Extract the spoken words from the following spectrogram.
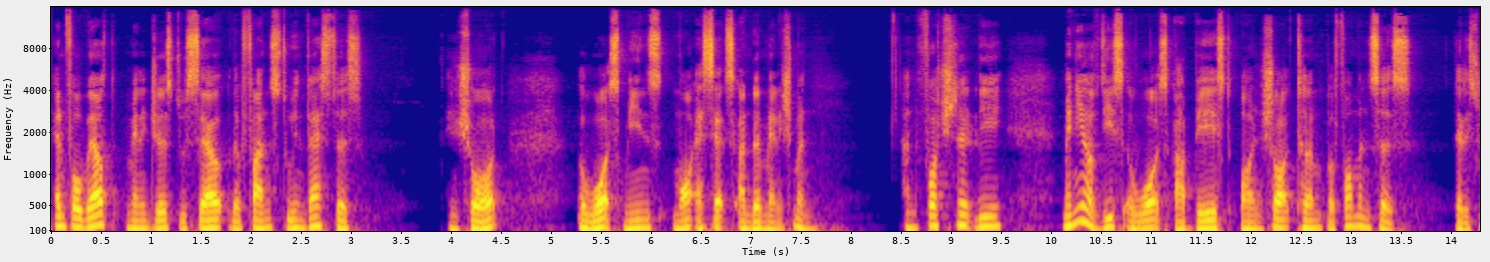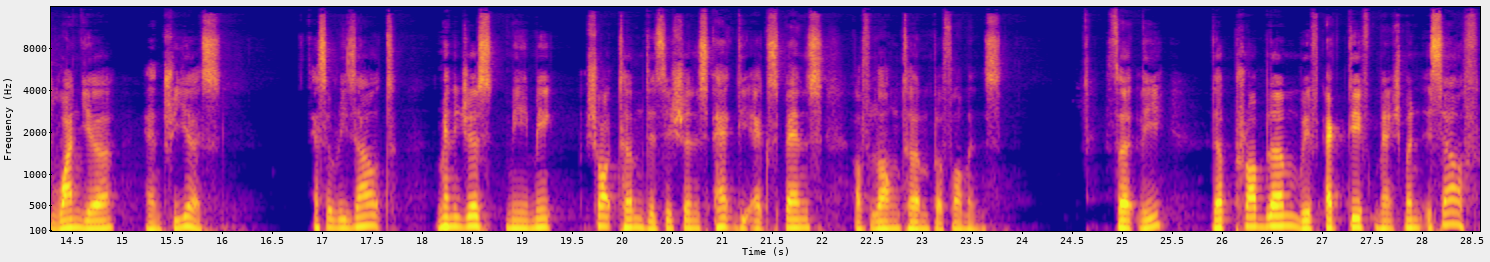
and for wealth managers to sell the funds to investors. In short, awards means more assets under management. Unfortunately, many of these awards are based on short term performances, that is, one year and three years. As a result, managers may make short term decisions at the expense of long term performance. Thirdly, the problem with active management itself.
